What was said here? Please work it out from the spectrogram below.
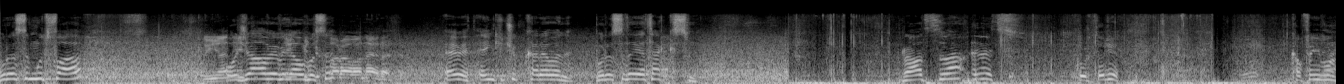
Burası mutfağı. Dünyanın Ocağı en ve en lavabosu. küçük karavanı herhalde. Evet en küçük karavanı. Burası da yatak kısmı. Rahatsızlığa evet kurtarıyor. Kafayı vur.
